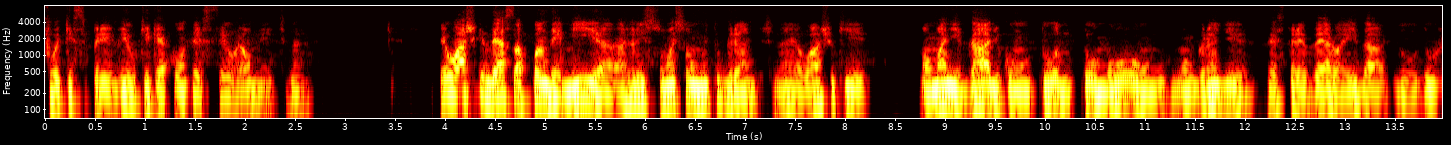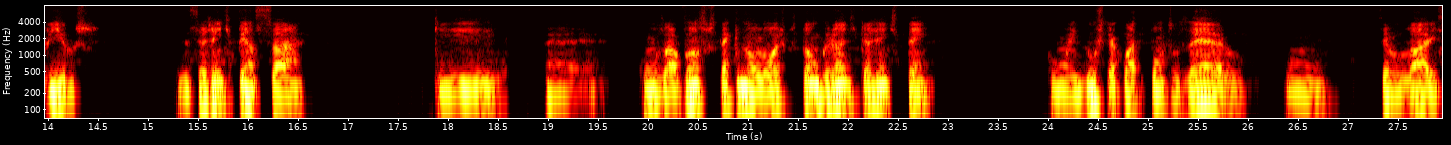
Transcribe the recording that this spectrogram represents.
foi que se previu, o que que aconteceu realmente, né? Eu acho que dessa pandemia as lições são muito grandes, né? Eu acho que a humanidade como um todo tomou um, um grande restrevero aí da, do, do vírus. Se a gente pensar que é, com os avanços tecnológicos tão grandes que a gente tem, com a indústria 4.0, com celulares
